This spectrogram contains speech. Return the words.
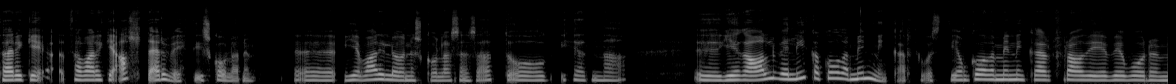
það er ekki það var ekki allt erfitt í skólanum uh, ég var í lögunaskóla sem sagt og hérna uh, ég á alveg líka góða minningar þú veist. Ég á góða minningar frá því við vorum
